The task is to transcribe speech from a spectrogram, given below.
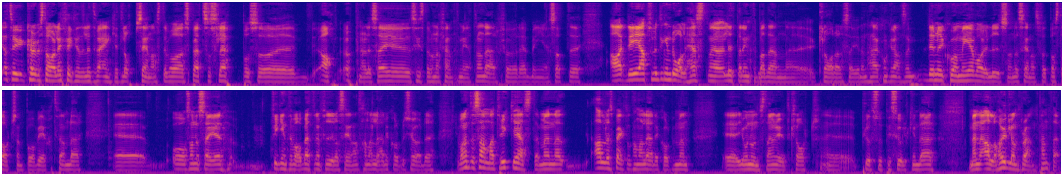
jag tycker Kirby Starley fick ett lite för enkelt lopp senast. Det var spets och släpp och så eh, ja, öppnade sig eh, sista 150 metrarna där för Ebbinge. Så att, eh, ja, det är absolut ingen dålig häst men jag litar inte på att den klarar sig i den här konkurrensen. Det ny KME var ju lysande senast för ett par start sen på V75 där. Eh, och som du säger, fick inte vara bättre än fyra senast. Hanna Läderkorpi körde. Det var inte samma tryck i hästen men all respekt åt Hanna Läderkorpi men eh, Johan Unstein är ju ett klart eh, plus upp i sulken där. Men alla har ju glömt Rampant här.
